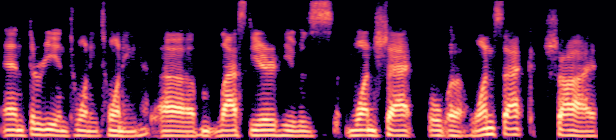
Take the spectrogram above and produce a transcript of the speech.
and three in 2020. Um, last year he was one sack uh, one sack shy.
